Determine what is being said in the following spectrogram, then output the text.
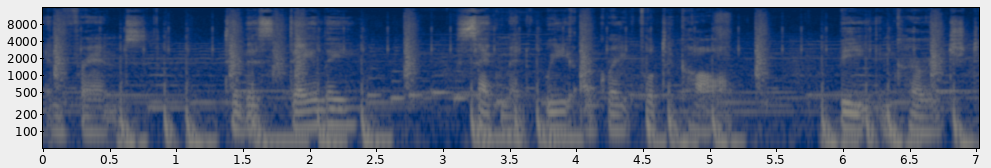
and friends to this daily segment we are grateful to call Be Encouraged.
